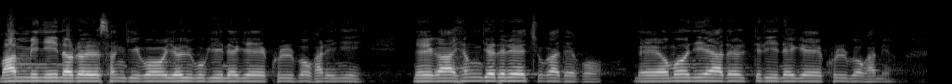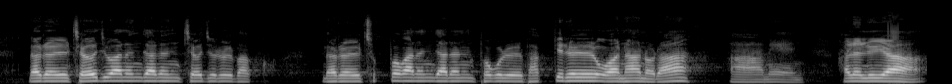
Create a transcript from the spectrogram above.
만민이 너를 섬기고 열국이 내게 굴복하리니 내가 형제들의 주가 되고 내 어머니의 아들들이 내게 굴복하며 너를 저주하는 자는 저주를 받고 너를 축복하는 자는 복을 받기를 원하노라. 아멘. 할렐루야.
